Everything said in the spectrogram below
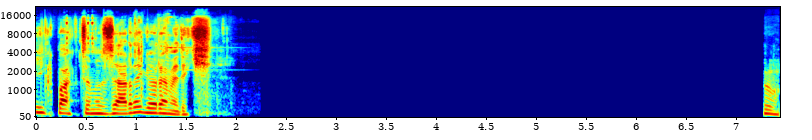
İlk baktığımız yerde göremedik. Şu.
